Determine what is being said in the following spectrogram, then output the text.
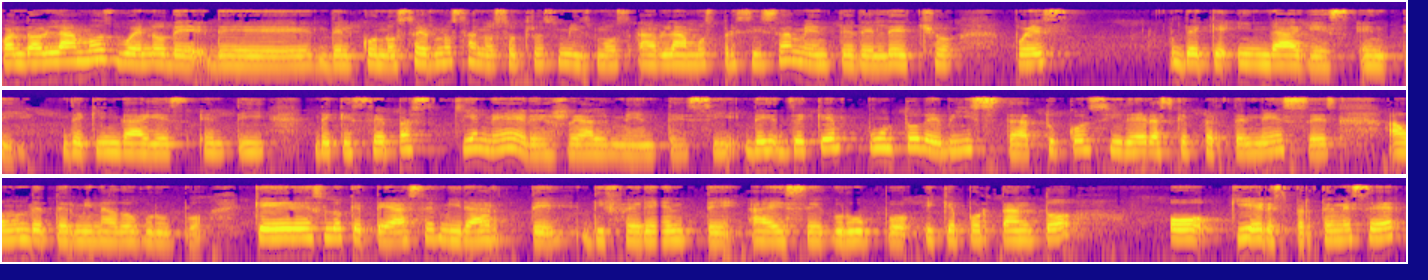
cuando hablamos, bueno, de, del conocernos a nosotros mismos, hablamos precisamente del hecho, pues, de que indagues en ti, de que indagues en ti, de que sepas quién eres realmente, ¿sí? Desde qué punto de vista tú consideras que perteneces a un determinado grupo, qué es lo que te hace mirarte diferente a ese grupo y que por tanto o quieres pertenecer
